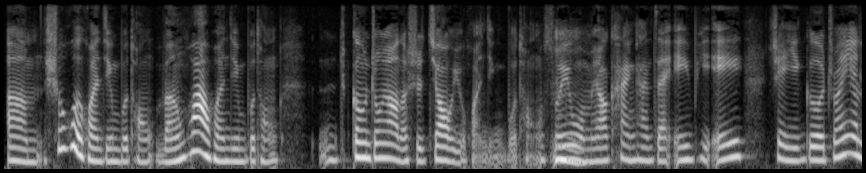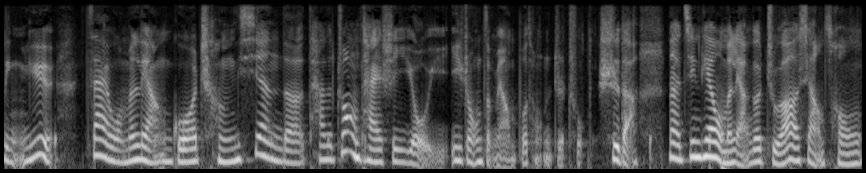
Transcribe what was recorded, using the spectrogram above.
嗯，社会环境不同，文化环境不同，嗯，更重要的是教育环境不同。所以我们要看一看，在 ABA 这一个专业领域，在我们两国呈现的它的状态是有一种怎么样不同之处。是的，那今天我们两个主要想从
